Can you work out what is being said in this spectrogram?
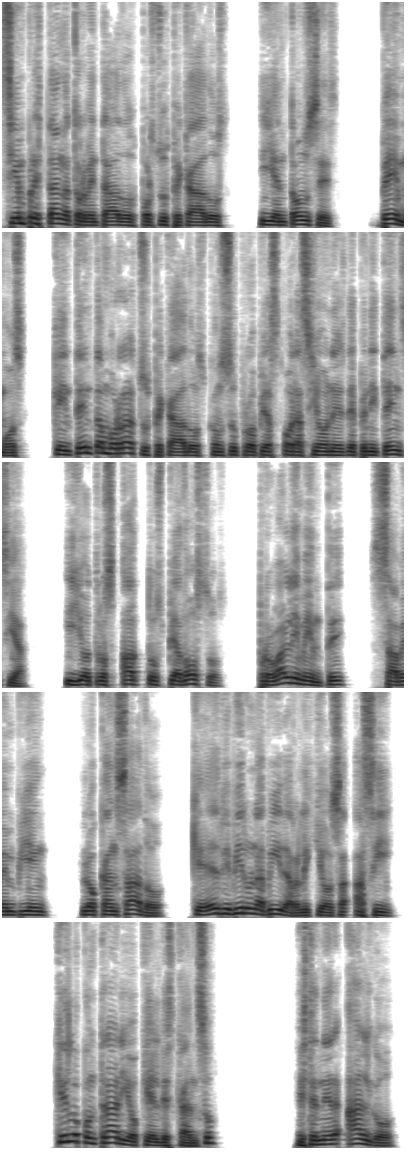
siempre están atormentados por sus pecados y entonces vemos que intentan borrar sus pecados con sus propias oraciones de penitencia y otros actos piadosos. Probablemente saben bien lo cansado que es vivir una vida religiosa así. ¿Qué es lo contrario que el descanso? Es tener algo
